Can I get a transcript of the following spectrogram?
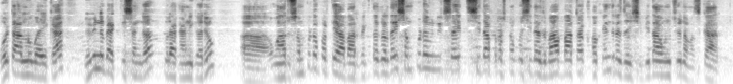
भोट हाल्नुभएका विभिन्न व्यक्तिसँग कुराकानी गर्यौं। अ, उहाँहरू सम्पूर्णप्रति आभार व्यक्त गर्दै सम्पूर्ण मिनटसहित सिधा प्रश्नको सिधा जवाबबाट खकेन्द्र जैसी विदा हुन्छु। नमस्कार।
